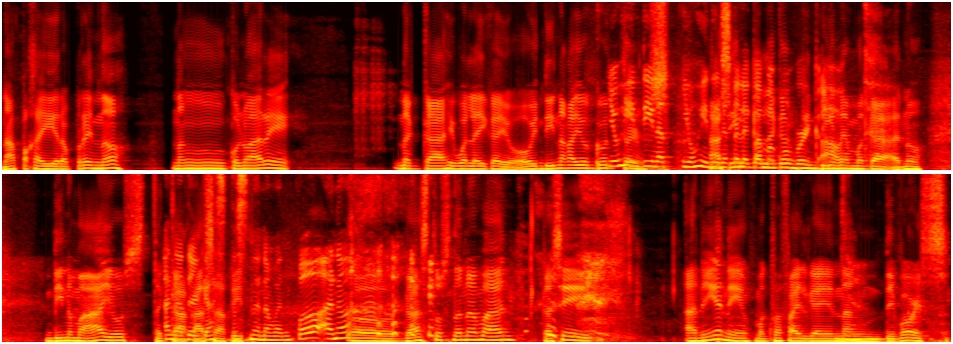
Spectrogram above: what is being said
napakahirap rin, no? Nang, kunwari, nagkahiwalay kayo o hindi na kayo good Yung terms. hindi na- yung hindi na As in, talaga mag-work hindi out. na mag, ano, hindi na maayos, Another nagkakasakit. gastos na naman po, ano? Oh, gastos na naman. Kasi, ano yan eh, magpa-file kayo ng divorce.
